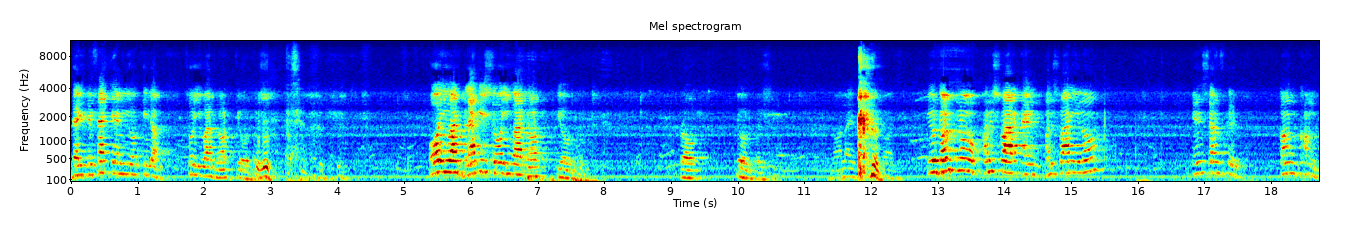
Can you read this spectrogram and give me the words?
There is defect in your tilak, so you are not pure. Hmm. or oh, you are blackish, so you are not pure good. Pro, pure Vaishnava. You don't know Answar and Answar, you know, in Sanskrit, Kang Kang,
